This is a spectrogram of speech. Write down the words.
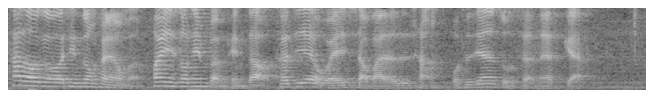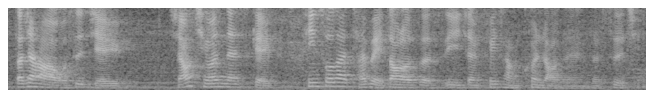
Hello，各位听众朋友们，欢迎收听本频道科技业为小白的日常，我是今天的主持人 Nescap。大家好，我是杰宇。想要请问 Netscape，听说在台北倒垃圾是一件非常困扰人的事情，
